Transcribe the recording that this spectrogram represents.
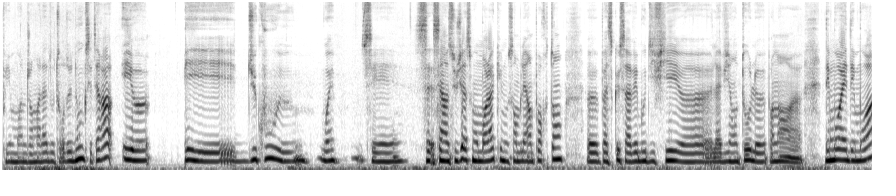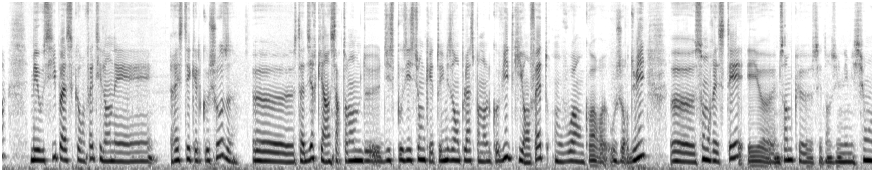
puis moins de gens malades autour de nous, etc. Et, et du coup, euh, ouais, c'est un sujet à ce moment-là qui nous semblait important euh, parce que ça avait modifié euh, la vie en tôle pendant euh, des mois et des mois, mais aussi parce qu'en fait, il en est resté quelque chose. Euh, c'est-à-dire qu'il y a un certain nombre de dispositions qui ont été mises en place pendant le Covid qui, en fait, on voit encore aujourd'hui, euh, sont restées. Et il me semble que c'est dans une émission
